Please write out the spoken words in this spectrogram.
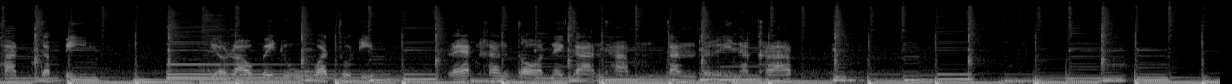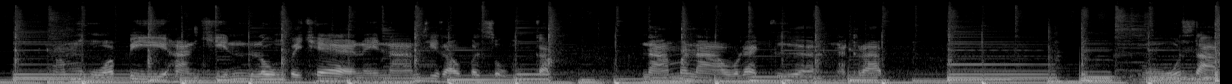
ผัดกะปิ เดี๋ยวเราไปดูวัตถุดิบ และขั้นตอนในการทำกันเลยนะครับนำหัวปีหั่นชิ้นลงไปแช่ในน้ำที่เราผสมกับ น้ำมะนาวและเกลือนะครับ หมูสับ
